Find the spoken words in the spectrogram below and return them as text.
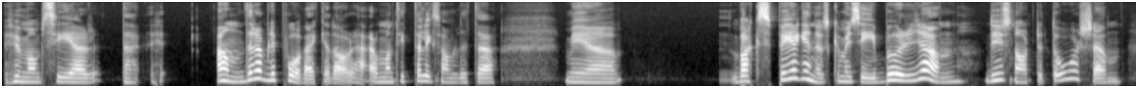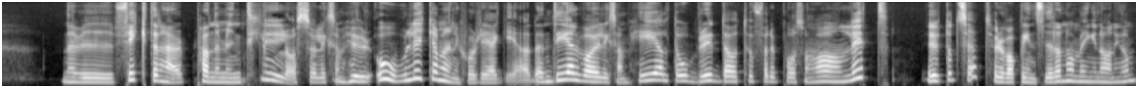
hur man ser det, andra blir påverkade av det här. Om man tittar liksom lite med backspegeln nu så kan man ju se i början, det är ju snart ett år sedan, när vi fick den här pandemin till oss och liksom hur olika människor reagerade. En del var ju liksom helt obrydda och tuffade på som vanligt utåt sett. Hur det var på insidan har man ingen aning om.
